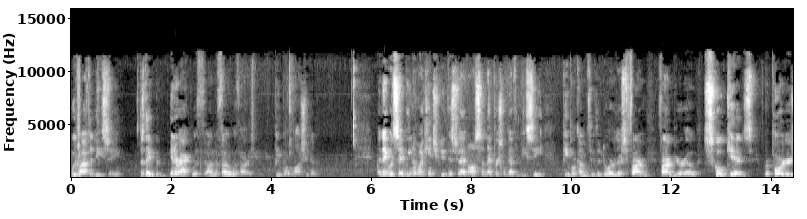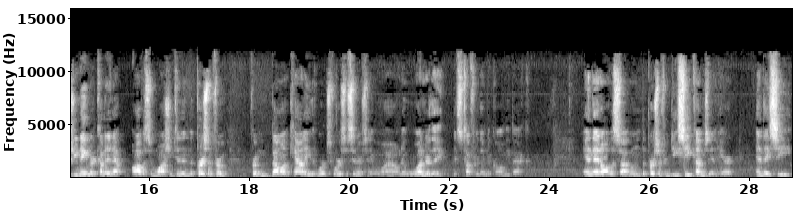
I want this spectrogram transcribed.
would go out to DC, because they would interact with, on the phone with our people in Washington. And they would say, well, you know, why can't you do this or that? And all of a sudden, that person got to DC, people come through the door, there's farm, farm bureau, school kids, reporters, you name it, are coming in that office in Washington, and the person from, from Belmont County that works for us is sitting there saying, wow, no wonder they, it's tough for them to call me back. And then all of a sudden, the person from DC comes in here, and they see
